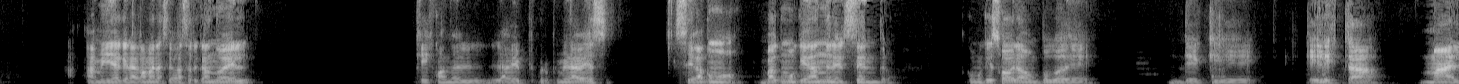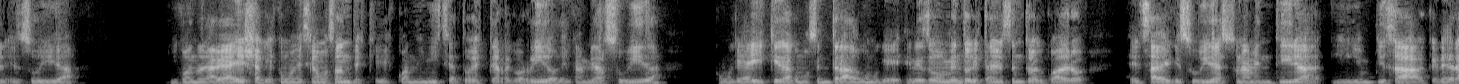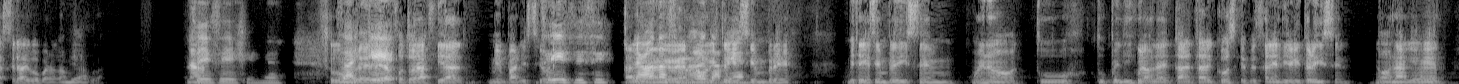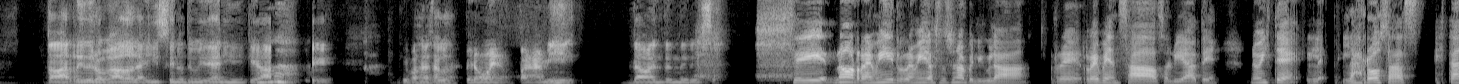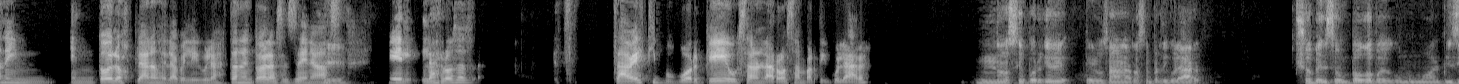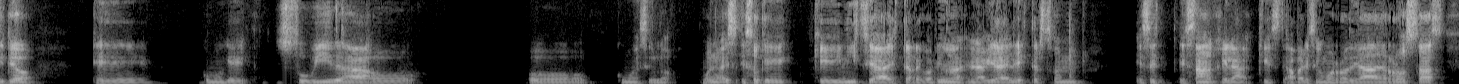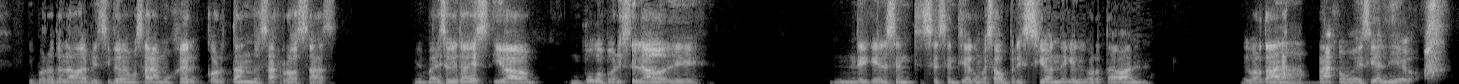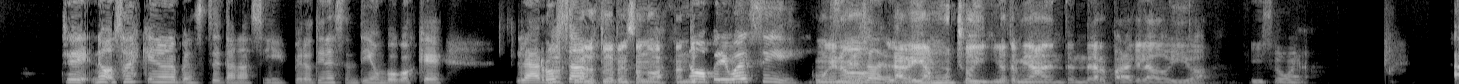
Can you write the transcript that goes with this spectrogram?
a medida que la cámara se va acercando a él, que es cuando él la ve por primera vez, se va como, va como quedando en el centro. Como que eso habla un poco de, de que él está mal en su vida. Y cuando la ve a ella, que es como decíamos antes, que es cuando inicia todo este recorrido de cambiar su vida, como que ahí queda como centrado, como que en ese momento que está en el centro del cuadro, él sabe que su vida es una mentira y empieza a querer hacer algo para cambiarla. Sí, sí, genial. Yo como que de la fotografía me pareció. Sí, sí, sí. La banda ver, ¿no? Viste que siempre, viste que siempre dicen, bueno, tu, tu película habla de tal, tal cosa, y después sale el director y dicen, no, nada que ver. Estaba re drogado, la hice, no tengo idea ni de qué, qué, qué pasan esas cosas. Pero bueno, para mí daba a entender eso. Sí, no, Remir, Remir, o sea, es una película re, repensada, olvídate. ¿No viste? las rosas están en, todos los planos de la película, están en todas las escenas. las rosas, ¿sabés tipo por qué usaron la rosa en particular? No sé por qué usaron la rosa en particular. Yo pensé un poco, porque como al principio, eh, como que su vida o, o, ¿cómo decirlo? Bueno, es eso que, que inicia este recorrido en la vida de Lester son, es Ángela, que aparece como rodeada de rosas, y por otro lado al principio vemos a la mujer cortando esas rosas. Me pareció que tal vez iba un poco por ese lado de, de que él se sentía como esa opresión de que le cortaban, le cortaban las ah. como decía el Diego. Sí, no, sabes que no lo pensé tan así, pero tiene sentido un poco. Es que la rosa. igual lo estuve pensando bastante. No, pero igual sí. Como que no, la veía mucho y, no terminaba de entender para qué lado iba. Y dije, bueno.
